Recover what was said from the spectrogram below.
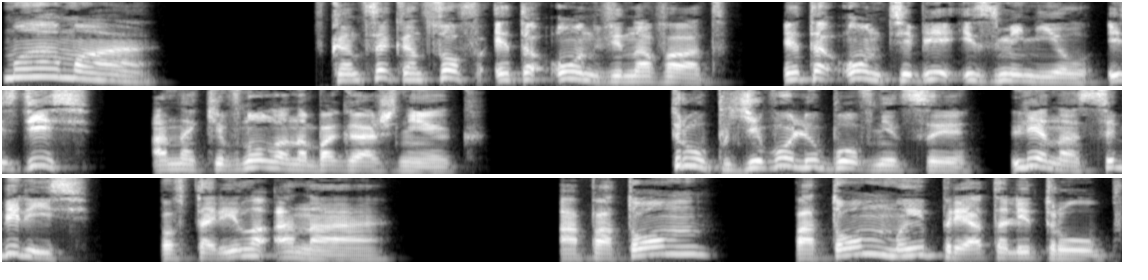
Мама! В конце концов, это он виноват. Это он тебе изменил. И здесь она кивнула на багажник. Труп его любовницы. Лена, соберись, повторила она. А потом... Потом мы прятали труп.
